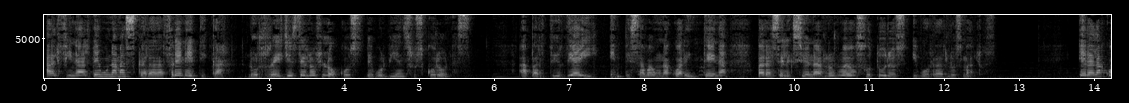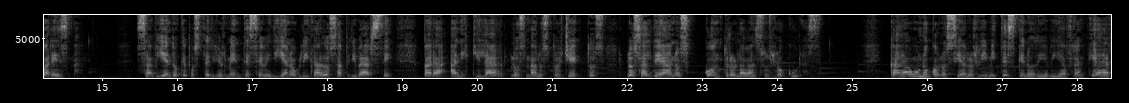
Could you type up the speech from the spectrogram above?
Al final de una mascarada frenética, los reyes de los locos devolvían sus coronas. A partir de ahí empezaba una cuarentena para seleccionar los nuevos futuros y borrar los malos. Era la cuaresma, sabiendo que posteriormente se verían obligados a privarse para aniquilar los malos proyectos, los aldeanos controlaban sus locuras. Cada uno conocía los límites que no debía franquear.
